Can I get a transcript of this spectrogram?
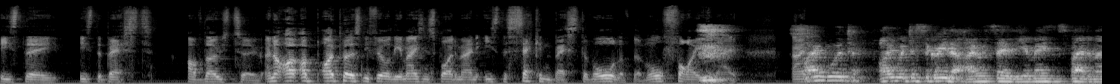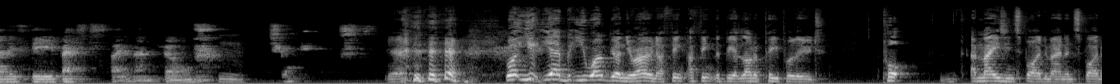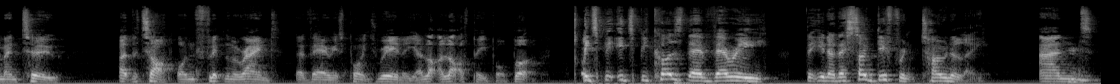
is the is the best of those two, and I, I, I personally feel the Amazing Spider-Man is the second best of all of them, all five now. And I would I would disagree that I would say the Amazing Spider-Man is the best Spider-Man film. Hmm. Sure. Yeah. well, you, yeah, but you won't be on your own. I think I think there'd be a lot of people who'd put Amazing Spider-Man and Spider-Man Two at the top and flip them around at various points. Really, a lot a lot of people, but it's it's because they're very that you know they're so different tonally, and mm.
